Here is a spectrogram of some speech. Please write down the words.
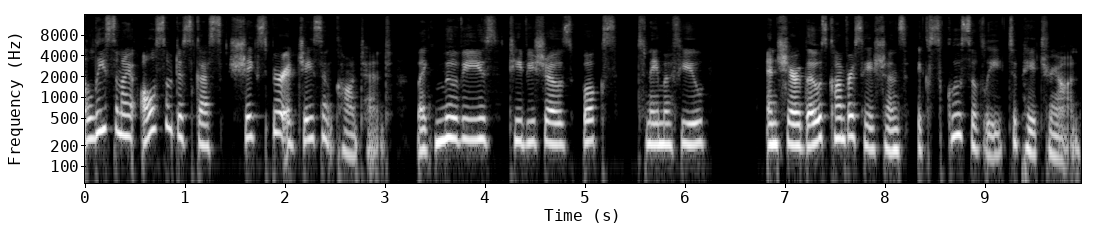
Elyse and I also discuss Shakespeare adjacent content like movies, TV shows, books, to name a few, and share those conversations exclusively to Patreon.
